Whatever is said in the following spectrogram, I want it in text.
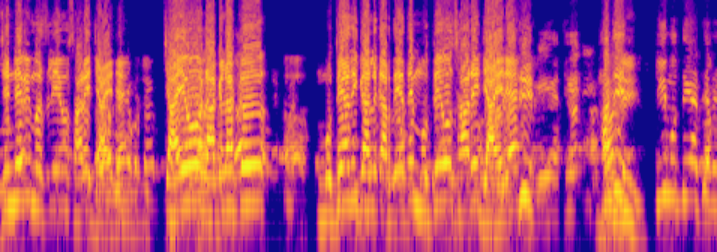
ਜਿੰਨੇ ਵੀ ਮਸਲੇ ਆ ਉਹ ਸਾਰੇ ਜਾਇਜ਼ ਹੈ। ਚਾਹੇ ਉਹ ਅਲੱਗ-ਅਲੱਗ ਮੁੱਦਿਆਂ ਦੀ ਗੱਲ ਕਰਦੇ ਆ ਤੇ ਮੁੱਦੇ ਉਹ ਸਾਰੇ ਜਾਇਜ਼ ਹੈ। ਹਾਂਜੀ। ਕੀ ਮੁੱਦੇ ਆ ਇੱਥੇ? ਦੇ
